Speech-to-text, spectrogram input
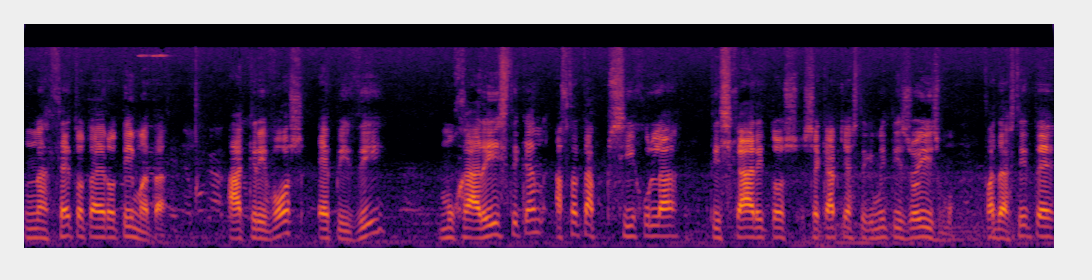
να θέτω τα ερωτήματα ακριβώς επειδή μου χαρίστηκαν αυτά τα ψίχουλα της χάριτος σε κάποια στιγμή της ζωής μου. Φανταστείτε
